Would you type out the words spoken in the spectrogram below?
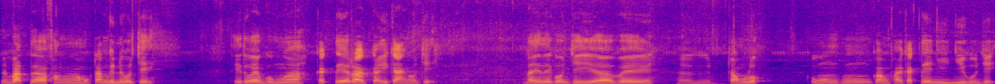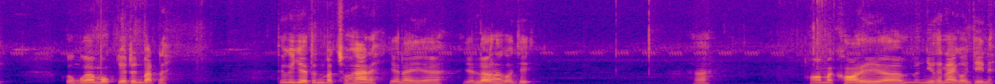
Trên bạch phần 100 nghìn của con chị thì tụi em cũng ờ, cắt tỉa rất là kỹ càng con chị. Đây thì con chị ờ, về ờ, trồng luôn. Cũng cần phải cắt tỉa nhiều nhiều con chị. Còn một giờ trên bạch này. Từ cái giờ trên bạch số 2 này. Giờ này giờ lớn rồi con chị. À. hoa mặt hoa thì như thế này con chị này.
